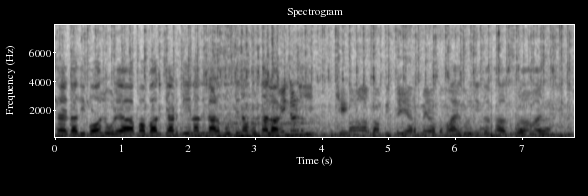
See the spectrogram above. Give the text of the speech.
ਸਹਾਇਤਾ ਦੀ ਬਹੁਤ ਲੋੜ ਆ। ਆਪਾਂ ਵੱਧ ਚੜ ਕੇ ਇਹਨਾਂ ਦੇ ਨਾਲ ਮੋਢੇ ਨਾਲ ਮੋਢਾ ਲਾ ਕੇ ਖੜੀਏ ਜੀ। ਤਾਂ ਪੀਤੇ ਯਾਰ ਮੇਰਾ ਦਿਮਾਗ ਵਾਹਿਗੁਰੂ ਜੀ ਕਾ ਖਾਲਸਾ ਵਾਹਿਗੁਰੂ ਜੀ ਕੀ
